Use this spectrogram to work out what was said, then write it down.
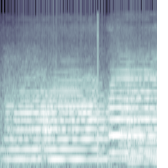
¡Gracias!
